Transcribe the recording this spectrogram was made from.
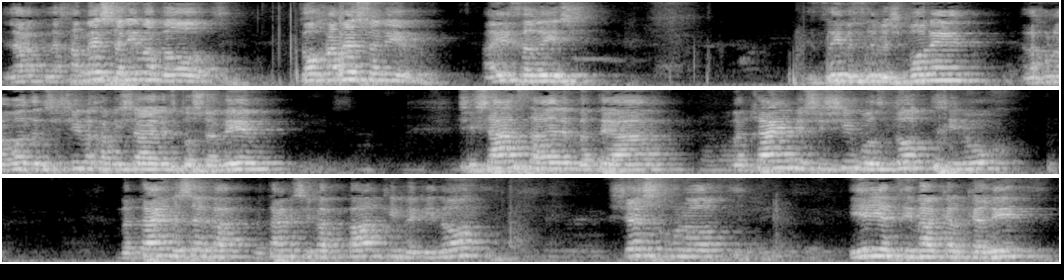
לחמש שנים הבאות. תוך חמש שנים, העיר חריש, 2028, אנחנו נעמוד על 65 אלף תושבים, 16 אלף בתי אב, 260 מוסדות חינוך, 207, 207 פארקים וגינות, 6 שכונות, עיר יציבה כלכלית,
